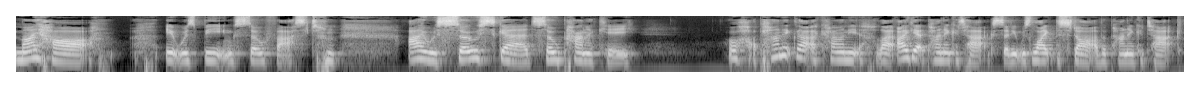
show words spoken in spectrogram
My heart, it was beating so fast. I was so scared, so panicky. Oh, a panic that I can't, like, I get panic attacks, and it was like the start of a panic attack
